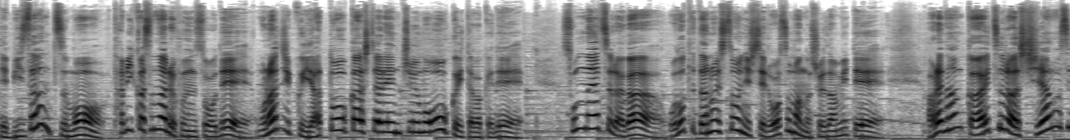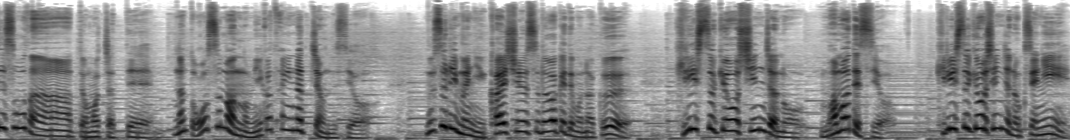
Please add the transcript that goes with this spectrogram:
でビザンツも度重なる紛争で同じく野党化した連中も多くいたわけでそんな奴らが踊って楽しそうにしてるオスマンの集団見てあれなんかあいつら幸せそうだなって思っちゃってなんとオスマンの味方になっちゃうんですよ。ムスリムに改宗するわけでもなくキリスト教信者のままですよキリスト教信者のくせに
